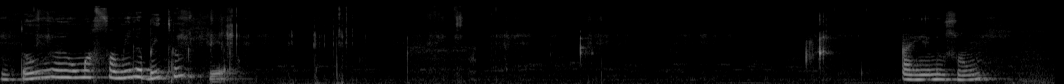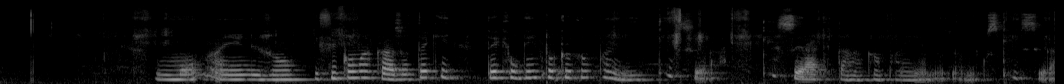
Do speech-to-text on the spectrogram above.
Então é uma família bem tranquila. Aí eles vão. Aí eles vão e ficam na casa até que, até que alguém toca a campainha. Quem será? Quem será que tá na campainha, meus amigos? Quem será?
